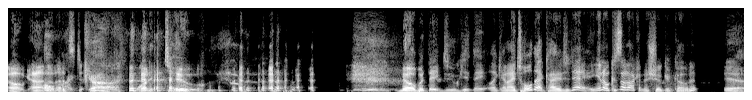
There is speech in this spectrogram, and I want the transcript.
Oh God, oh my god! one and two. No, but they do get they like, and I told that guy today, you know, because I'm not going to sugarcoat it. Yeah,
